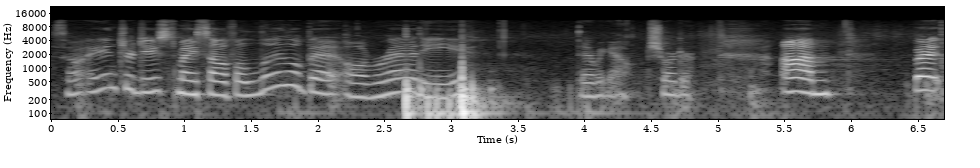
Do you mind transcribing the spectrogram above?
So I introduced myself a little bit already. There we go, shorter. Um, but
